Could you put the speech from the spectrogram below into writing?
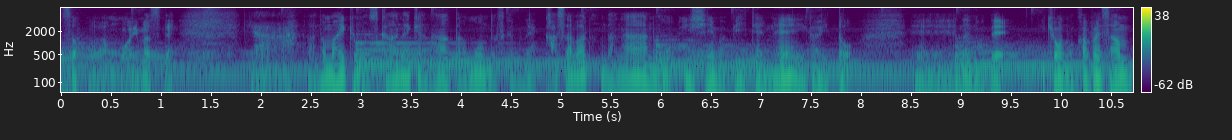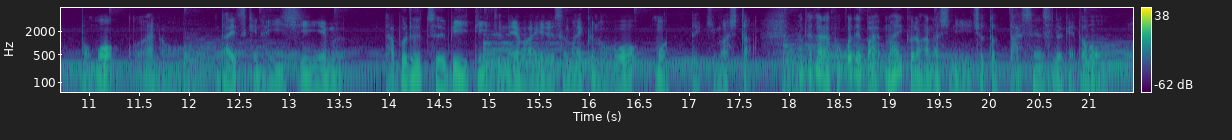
そうは思いますね。いや、あのマイクも使わなきゃなとは思うんですけどね、かさばるんだな、あの ECM B10 ね、意外と。えー、なので、今日のカフェ散歩も、あの大好きな ECM W2BT というね、ワイヤレスマイクの方を持ってきました。だからここでマイクの話にちょっと脱線するけど、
